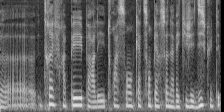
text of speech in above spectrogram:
euh, très frappée par les 300, 400 personnes avec qui j'ai discuté,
